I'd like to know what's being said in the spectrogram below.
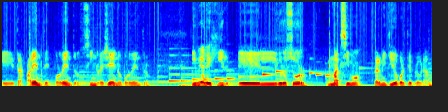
eh, transparente por dentro, sin relleno por dentro. Y voy a elegir el grosor máximo permitido por este programa.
